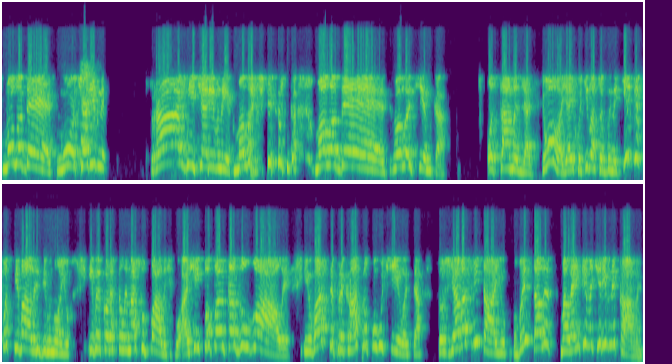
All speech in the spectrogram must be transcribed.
Молодець, мо, чарівник. Справжній чарівник, молодчинка, молодець, молодчинка. От саме для цього я й хотіла, щоб ви не тільки поспівали зі мною і використали нашу паличку, а ще й пофантазували. І у вас це прекрасно получилося. Тож я вас вітаю, ви стали маленькими чарівниками.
